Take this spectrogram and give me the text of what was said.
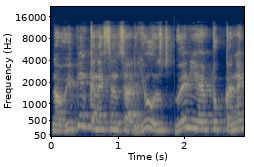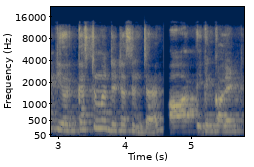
Now VPN connections are used when you have to connect your customer data center or you can call it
